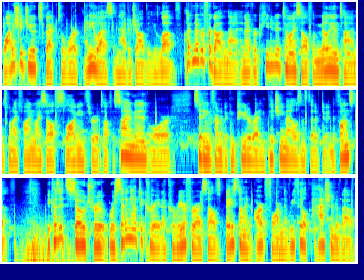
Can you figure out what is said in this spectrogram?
Why should you expect to work any less and have a job that you love? I've never forgotten that, and I've repeated it to myself a million times when I find myself slogging through a tough assignment or sitting in front of a computer writing pitch emails instead of doing the fun stuff. Because it's so true. We're setting out to create a career for ourselves based on an art form that we feel passionate about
